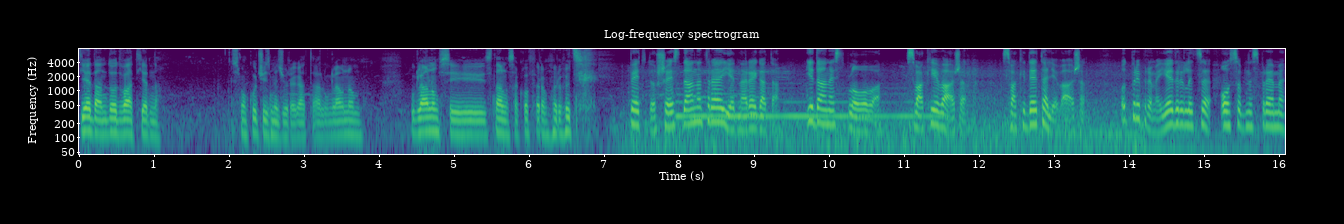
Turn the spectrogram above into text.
tjedan do dva tjedna smo kući između regata, ali uglavnom, uglavnom si stalno sa koferom u ruci. 5 do 6 dana traje jedna regata, 11 plovova. Svaki je važan, svaki detalj je važan. Od pripreme jedrilice, osobne spreme,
